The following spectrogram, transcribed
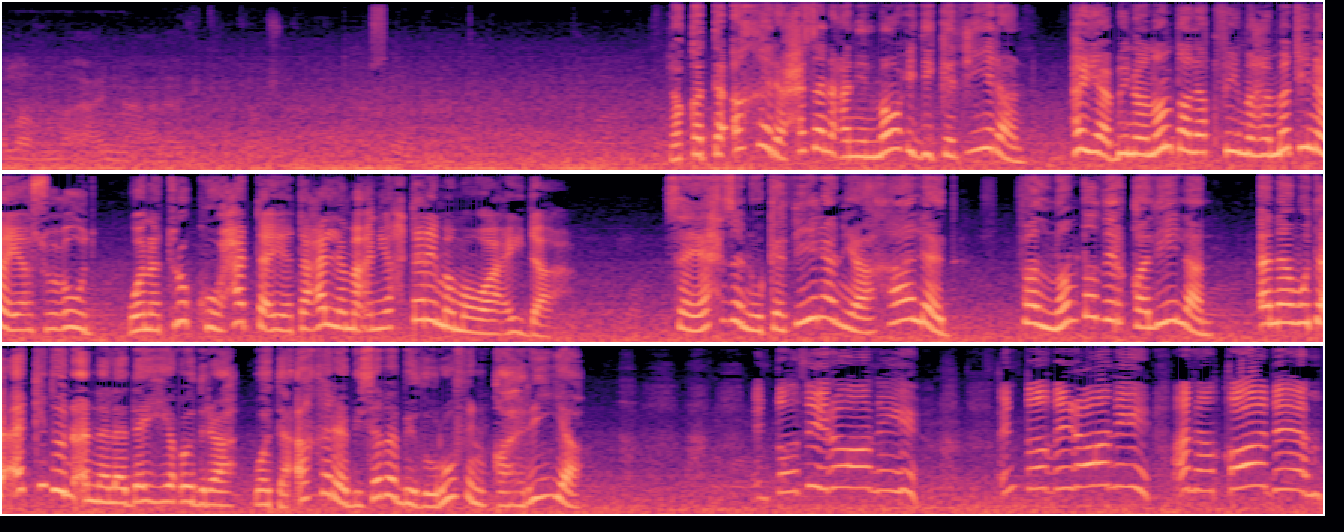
اللهم أعنا على ذكرك وشكرك وحسن عبادتك لقد تأخر حسن عن الموعد كثيرا. هيا بنا ننطلق في مهمتنا يا سعود ونتركه حتى يتعلم أن يحترم مواعيده. سيحزن كثيرا يا خالد. فلننتظر قليلا. أنا متأكد أن لديه عذرة وتأخر بسبب ظروف قهرية. انتظراني! انتظراني! أنا قادم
